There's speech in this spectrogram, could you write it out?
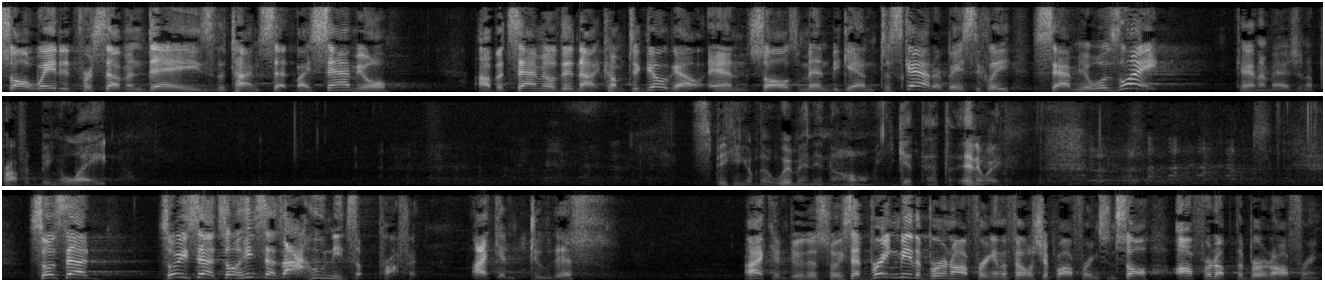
Saul waited for seven days, the time set by Samuel, uh, but Samuel did not come to Gilgal, and Saul's men began to scatter. Basically, Samuel was late. Can't imagine a prophet being late. Speaking of the women in the home, you get that? Anyway. So said, so he said, so he says, ah, who needs a prophet? I can do this. I can do this. So he said, Bring me the burnt offering and the fellowship offerings. And Saul offered up the burnt offering.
